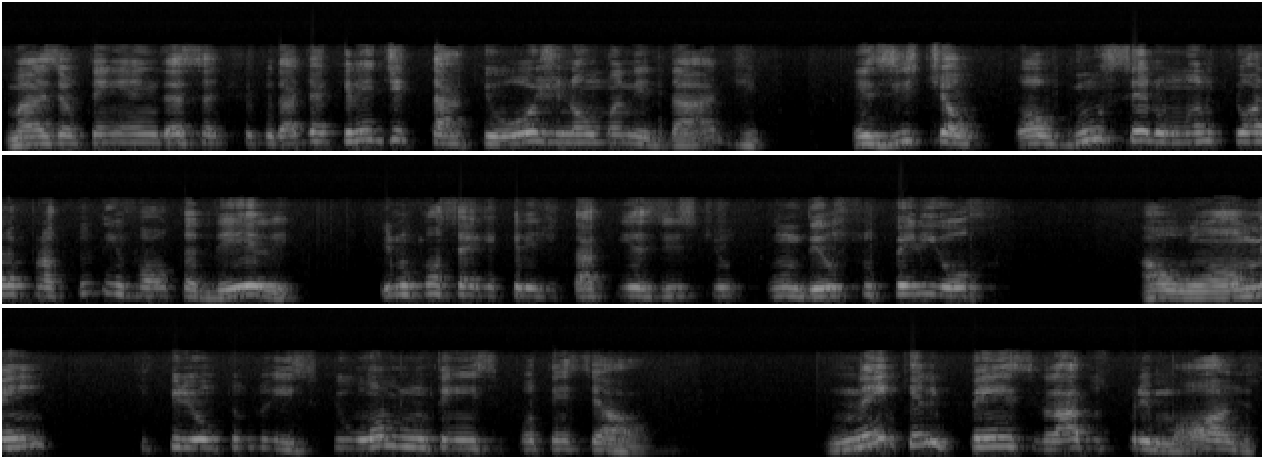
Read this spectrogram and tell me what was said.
mas eu tenho ainda essa dificuldade de acreditar que hoje na humanidade Existe algum ser humano que olha para tudo em volta dele e não consegue acreditar que existe um Deus superior ao homem que criou tudo isso, que o homem não tem esse potencial. Nem que ele pense lá dos primórdios,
